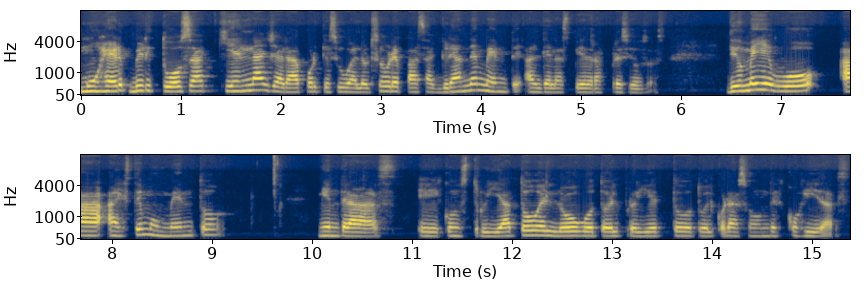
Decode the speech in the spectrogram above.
Mujer virtuosa, ¿quién la hallará? Porque su valor sobrepasa grandemente al de las piedras preciosas. Dios me llevó a, este momento mientras eh, construía todo el logo, todo el proyecto, todo el corazón de escogidas,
